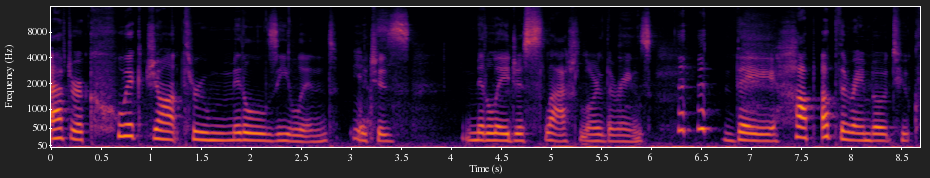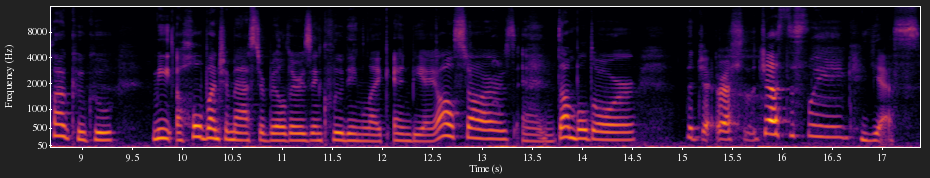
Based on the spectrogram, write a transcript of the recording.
after a quick jaunt through Middle Zealand, which is Middle Ages slash Lord of the Rings, they hop up the rainbow to Cloud Cuckoo, meet a whole bunch of master builders, including like NBA All Stars and Dumbledore. The ju- rest of the Justice League, Yes.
